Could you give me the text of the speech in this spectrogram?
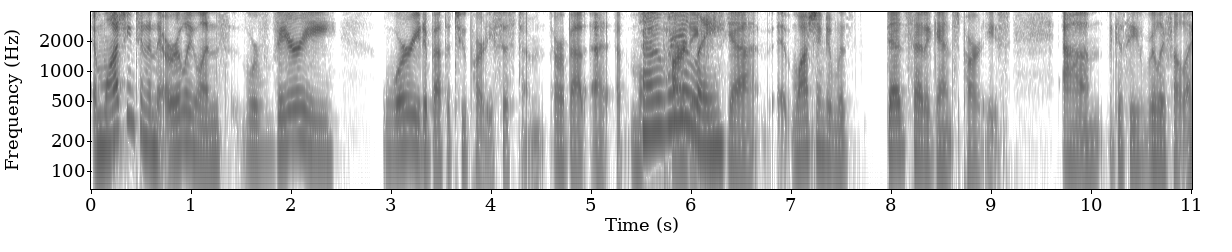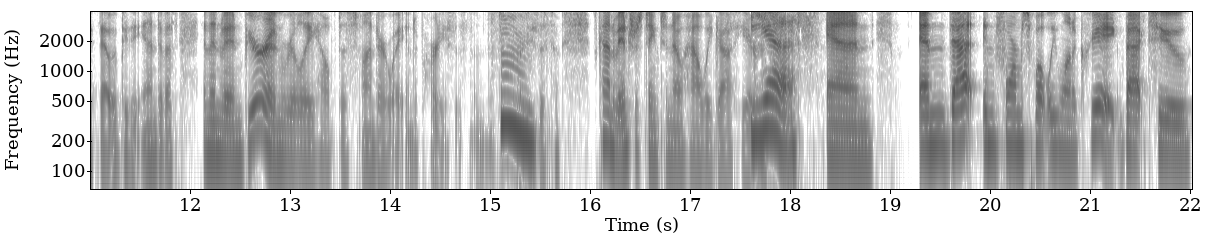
and Washington and the early ones were very worried about the two party system or about uh, uh, Oh, parties. really? Yeah, Washington was dead set against parties um, because he really felt like that would be the end of us. And then Van Buren really helped us find our way into party system, the two party system. It's kind of interesting to know how we got here yes and and that informs what we want to create. Back to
